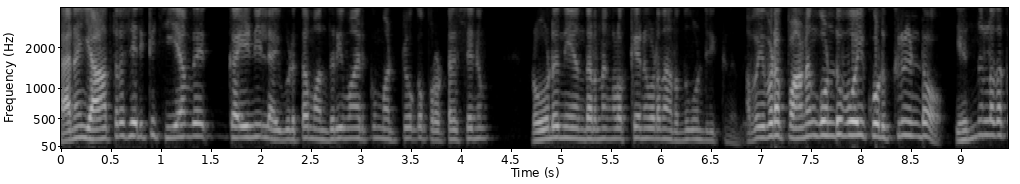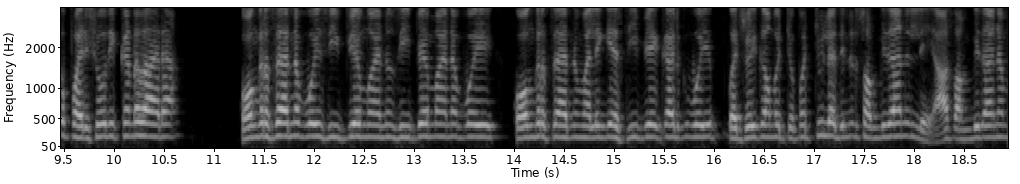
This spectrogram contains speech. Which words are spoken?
കാരണം യാത്ര ശരിക്ക് ചെയ്യാൻ കഴിയണില്ല ഇവിടുത്തെ മന്ത്രിമാർക്കും മറ്റുമൊക്കെ പ്രൊട്ടക്ഷനും റോഡ് നിയന്ത്രണങ്ങളൊക്കെയാണ് ഇവിടെ നടന്നുകൊണ്ടിരിക്കുന്നത്. അപ്പൊ ഇവിടെ പണം കൊണ്ടുപോയി കൊടുക്കുന്നുണ്ടോ എന്നുള്ളതൊക്കെ പരിശോധിക്കേണ്ടത് ആരാ? കോൺഗ്രസ്സുകാരനെ പോയി സി പി എമ്മാരനും സി പി എമ്മാരനെ പോയി കോൺഗ്രസ്സുകാരനും അല്ലെങ്കിൽ എസ് ഡി പി ഐക്കാർക്ക് പോയി പരിശോധിക്കാൻ പറ്റുമോ? പറ്റൂല അതിനൊരു സംവിധാനമില്ലേ? ആ സംവിധാനം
